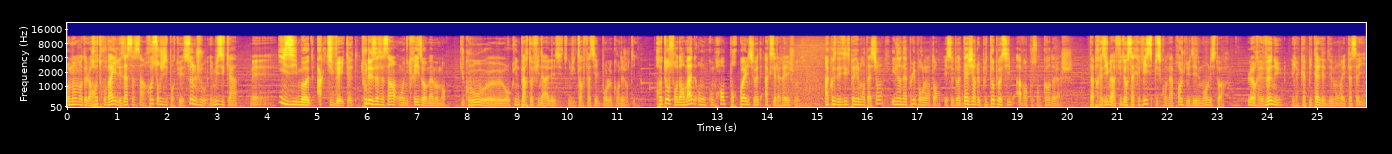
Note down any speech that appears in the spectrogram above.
Au moment de leur retrouvaille, les assassins ressurgissent pour tuer Sonju et Musica, mais Easy Mode Activated. Tous les assassins ont une crise au même moment. Du coup, euh, aucune perte au final et c'est une victoire facile pour le camp des gentils. Retour sur Norman où on comprend pourquoi il souhaite accélérer les choses. À cause des expérimentations, il n'en a plus pour longtemps et se doit d'agir le plus tôt possible avant que son corps ne lâche. Ça présume un futur sacrifice puisqu'on approche du dénouement de l'histoire. L'heure est venue et la capitale des démons est assaillie.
